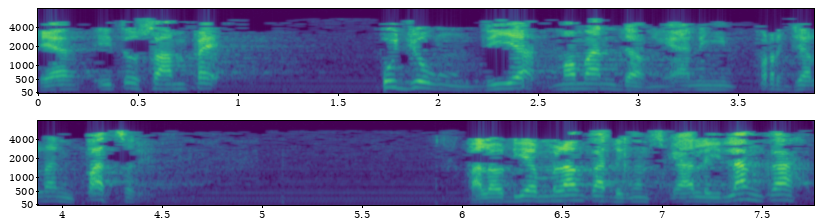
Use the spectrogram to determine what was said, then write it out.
ya, itu sampai ujung dia memandang yakni perjalanan pasir kalau dia melangkah dengan sekali langkah,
